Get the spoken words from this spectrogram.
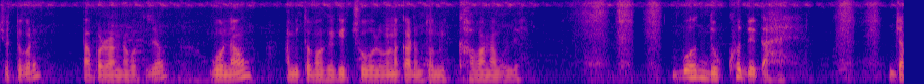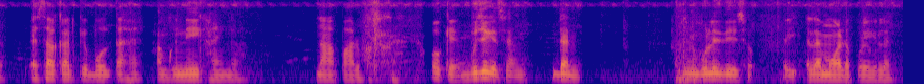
ছোট্ট করে। তারপর রান্না করতে যাও। গো, নাও। আমি তোমাকে কিচ্ছু বলব না, কারণ তুমি খাওয়া না বলে। বহুত দুঃখ দেতা হ্যাঁ এসা করকে বলতা হ্যাঁ আমাকে নেই খাইঙ্গা না, পারব না। ওকে বুঝে গেছি আমি। ডান তুমি বলে দিয়েছ, এই এলাই মোবাইলটা পড়ে গেলে।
